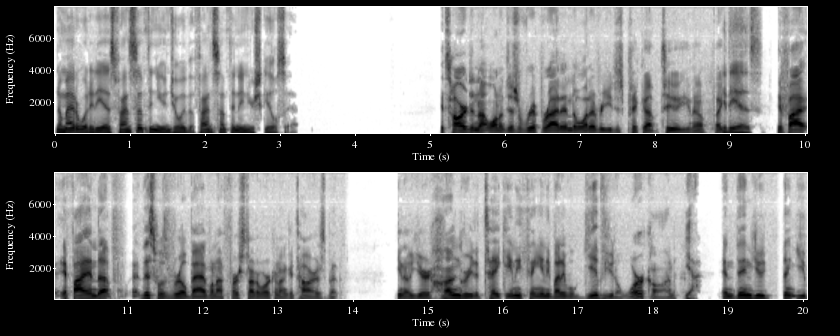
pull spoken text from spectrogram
no matter what it is, find something you enjoy, but find something in your skill set. It's hard to not want to just rip right into whatever you just pick up too. You know, like it is. if I if I end up this was real bad when I first started working on guitars, but you know, you're hungry to take anything anybody will give you to work on. Yeah. And then you think you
